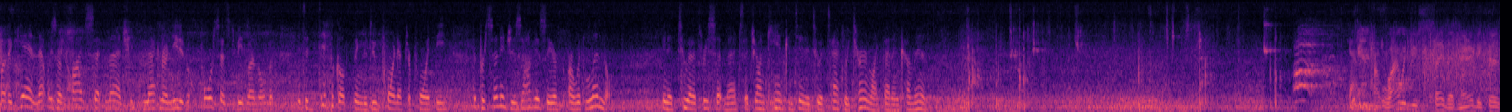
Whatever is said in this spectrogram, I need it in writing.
But again, that was a five-set match. McEnroe needed four sets to beat Lendl, but it's a difficult thing to do point after point. The, the percentages, obviously, are, are with Lendl in a two out of three set match that John can't continue to attack return like that and come in. Uh, Why would you say that, Mary? Because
